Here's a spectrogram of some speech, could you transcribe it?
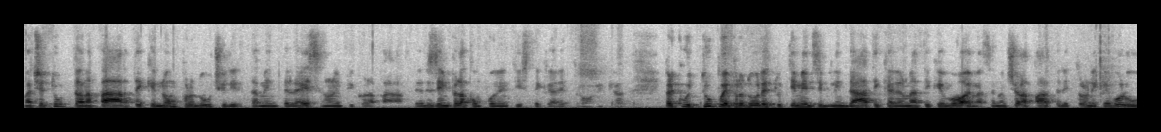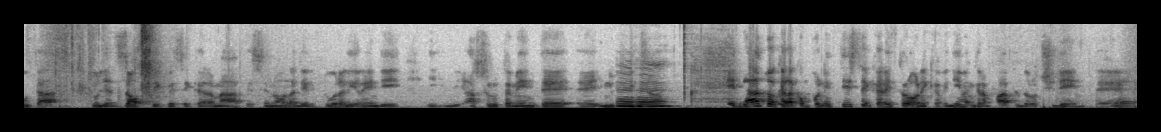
ma c'è tutta una parte che non produce direttamente lei se non in piccola parte, ad esempio la componentistica elettronica. Per cui tu puoi produrre tutti i mezzi blindati, i carri armati che vuoi, ma se non c'è la parte elettronica evoluta, tu li azzoppi questi carri armati, se non addirittura li rendi assolutamente eh, inutilizzabili. Mm-hmm. E dato che la componentistica elettronica veniva in gran parte dall'Occidente,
